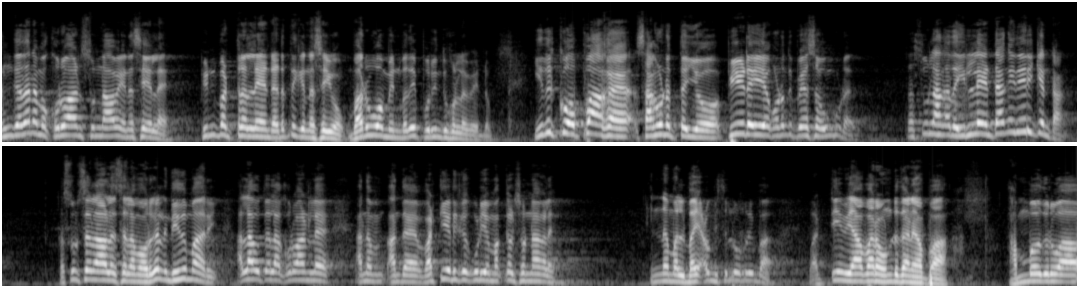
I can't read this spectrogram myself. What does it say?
அங்கே தான் நம்ம குர்ஆன் சுண்ணாவை என்ன செய்யலை? பின்பற்றலை என்ற இடத்துக்கு என்ன செய்வோம்? வருவோம் என்பதை புரிந்து கொள்ள வேண்டும். இதுக்கு ஒப்பாக சகுனத்தையோ பீடையோ கொண்டு வந்து பேசவும் கூடாது. ரசூல் அங்கே அதை இல்லைன்ட்டாங்க இது இருக்கின்றாங்க ரசூல் சல்லா அலுவலாம் அவர்கள் இந்த இது மாதிரி அல்லாஹு தாலா குர்ஆன்ல அந்த அந்த வட்டி எடுக்கக்கூடிய மக்கள் சொன்னாங்களே இன்னமல் பயம் மிஸ்லு ரிபா. வட்டி வியாபாரம் உண்டு தானே அப்பா ஐம்பது ரூபா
